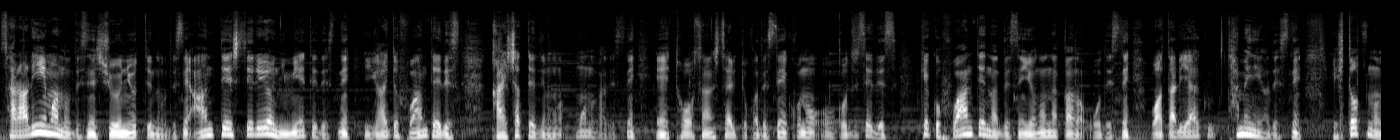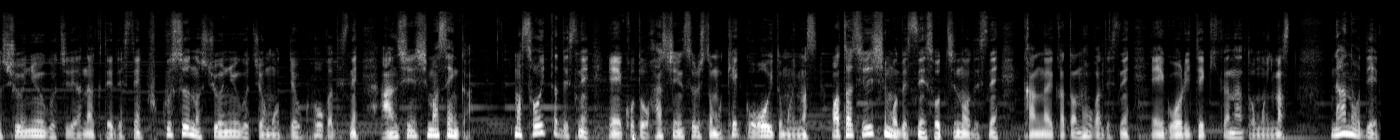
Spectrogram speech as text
サラリーマンのですね、収入っていうのをですね、安定しているように見えてですね、意外と不安定です。会社ってでもものがですね、え、倒産したりとかですね、このご時世です。結構不安定なですね、世の中をですね、渡り歩くためにはですね、一つの収入口ではなくてですね、複数の収入口を持っておく方がですね、安心しませんか？まあそういったですね、えー、ことを発信する人も結構多いと思います。私自身もですね、そっちのですね、考え方の方がですね、えー、合理的かなと思います。なので、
